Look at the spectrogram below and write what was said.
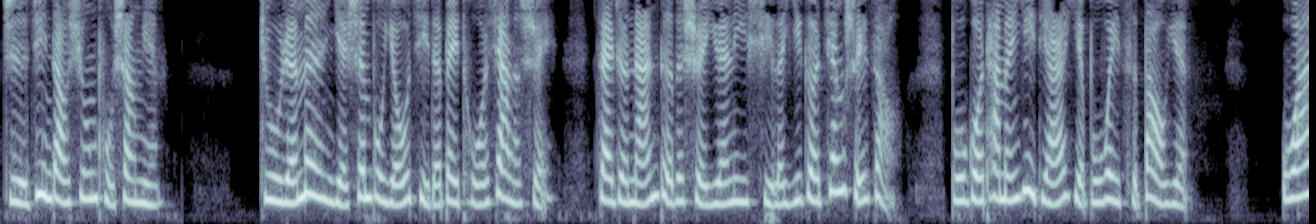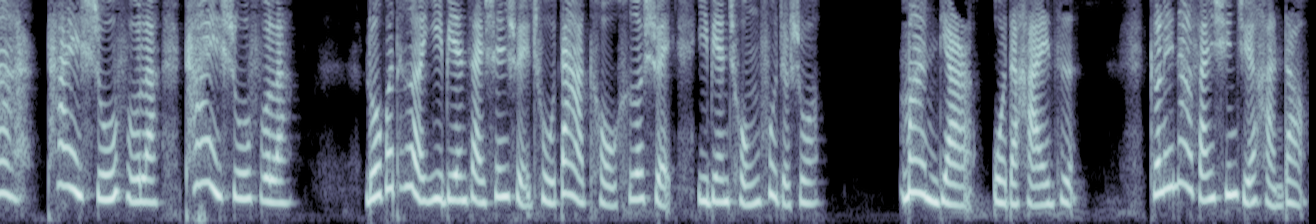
只浸到胸脯上面。主人们也身不由己地被驮下了水。在这难得的水源里洗了一个江水澡，不过他们一点儿也不为此抱怨。哇，太舒服了，太舒服了！罗伯特一边在深水处大口喝水，一边重复着说：“慢点儿，我的孩子。”格雷纳凡勋爵喊道。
